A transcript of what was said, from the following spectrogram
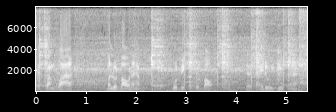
แต่ฝั่งขวา มันหลุดเบ้านะครับ บูทปีกก็หลุดเบ้า เดี๋ยวจะให้ดูอีกทีนะ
